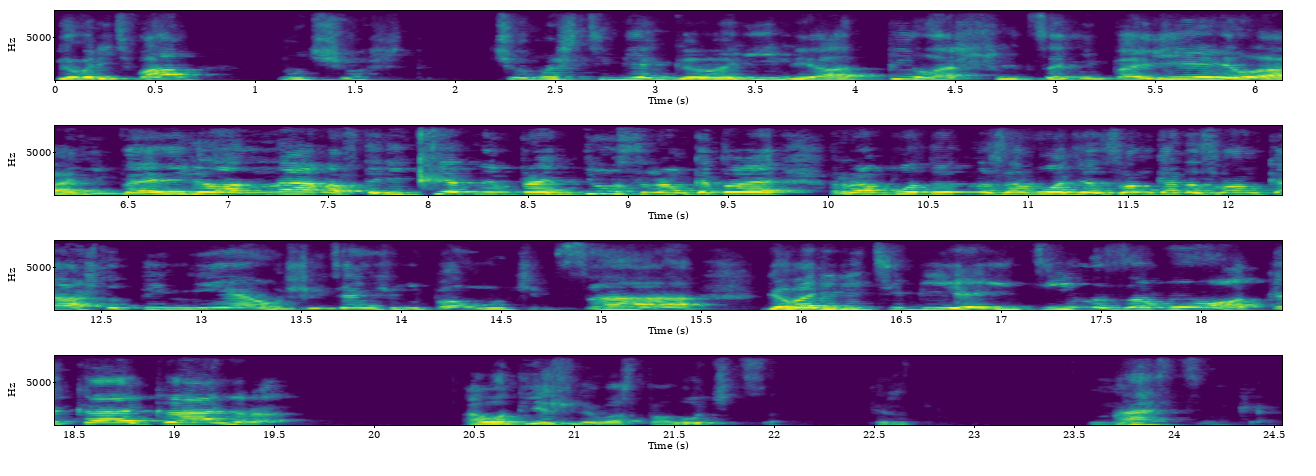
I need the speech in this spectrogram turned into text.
говорить вам, ну чё ж Че, мы ж тебе говорили, а ты лошица не поверила, не поверила нам, авторитетным продюсерам, которые работают на заводе от звонка до звонка, что ты не неуч, у тебя ничего не получится. А? Говорили тебе, иди на завод, какая камера. А вот если у вас получится, скажет, Настенька,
